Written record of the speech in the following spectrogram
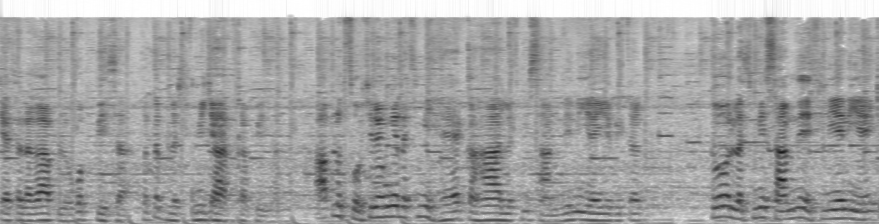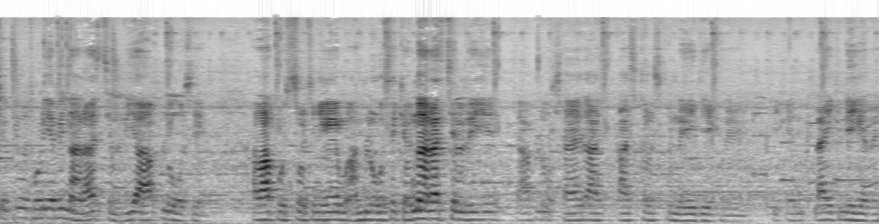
कैसा लगा आप लोगों को पिज़्ज़ा मतलब लक्ष्मी के हाथ का पिज़्ज़ा आप लोग सोच रहे होंगे, लक्ष्मी है कहाँ? लक्ष्मी सामने नहीं आई अभी तक। तो लक्ष्मी सामने इसलिए नहीं है क्योंकि वो थोड़ी अभी नाराज़ चल रही है आप लोगों से। अब आप कुछ सोचेंगे हम लोगों से क्यों नाराज़ चल रही है? कि आप लोग शायद आज, आजकल उसको नहीं देख रहे हैं। ठीक है? लाइक नहीं कर रहे।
